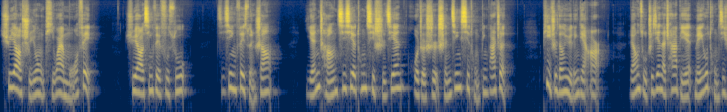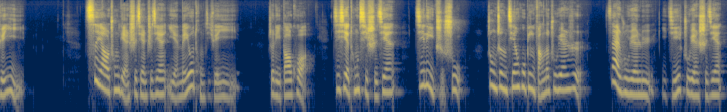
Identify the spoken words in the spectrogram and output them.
需要使用体外膜肺，需要心肺复苏，急性肺损伤，延长机械通气时间，或者是神经系统并发症，p 值等于零点二，两组之间的差别没有统计学意义。次要终点事件之间也没有统计学意义，这里包括机械通气时间、激励指数、重症监护病房的住院日。再入院率以及住院时间。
